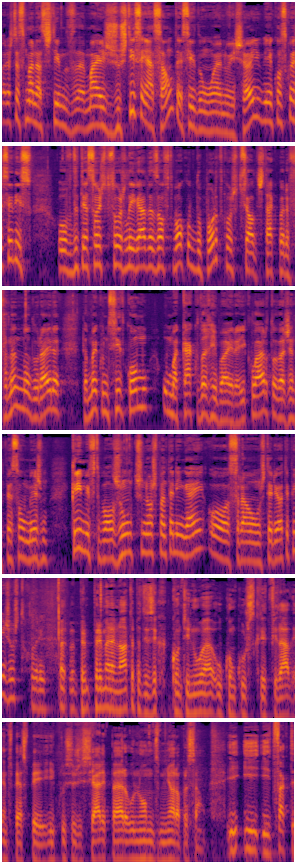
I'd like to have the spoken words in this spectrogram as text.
Ora, esta semana assistimos a mais justiça em ação, tem sido um ano em cheio, e em consequência disso, houve detenções de pessoas ligadas ao Futebol Clube do Porto, com especial destaque para Fernando Madureira, também conhecido como o Macaco da Ribeira. E claro, toda a gente pensou o mesmo, crime e futebol juntos não espanta ninguém, ou será um estereótipo injusto, Rodrigo? Primeira nota para dizer que continua o concurso de criatividade entre PSP e Polícia Judiciária para o nome de melhor operação. E, e, e de facto,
